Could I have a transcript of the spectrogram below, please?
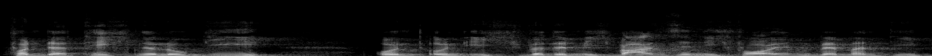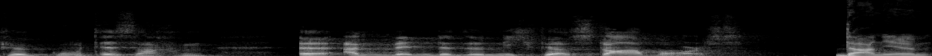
von der Technologie und, und ich würde mich wahnsinnig freuen, wenn man die für gute Sachen äh, anwendet und nicht für Star Wars. Daniel,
